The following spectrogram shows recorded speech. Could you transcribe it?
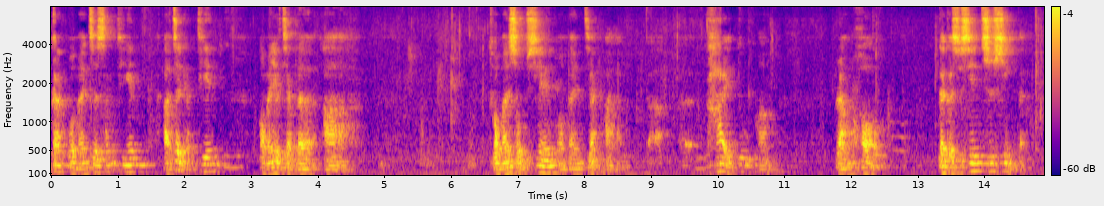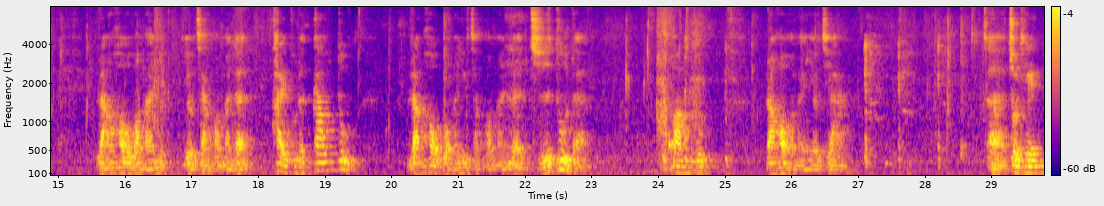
刚我们这三天啊这两天，我们又讲了啊，我们首先我们讲啊态度啊，然后那个是先知性的，然后我们又讲我们的态度的高度。然后我们又讲我们的直度的宽度，然后我们又讲，呃，昨天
